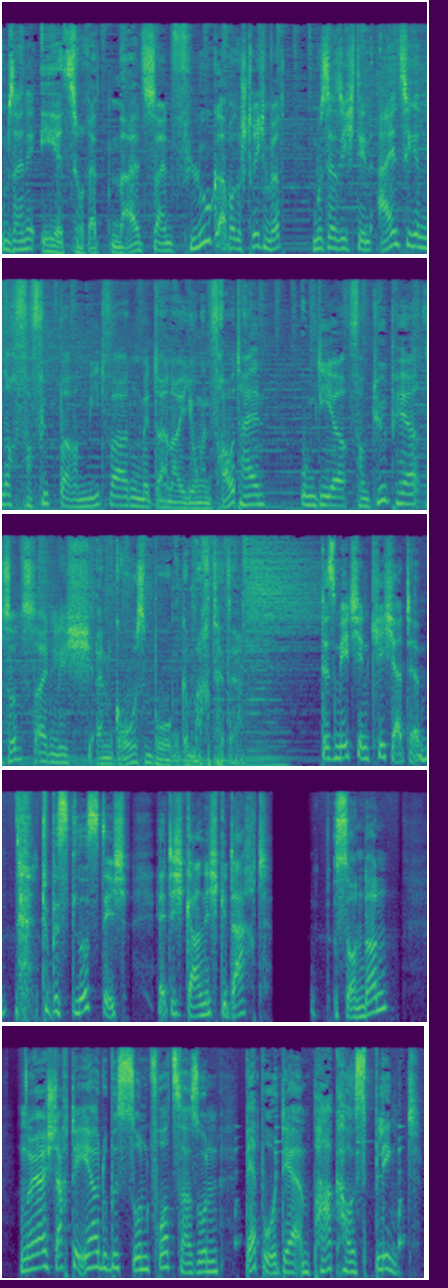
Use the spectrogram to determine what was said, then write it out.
um seine Ehe zu retten. Als sein Flug aber gestrichen wird, muss er sich den einzigen noch verfügbaren Mietwagen mit einer jungen Frau teilen, um die er vom Typ her sonst eigentlich einen großen Bogen gemacht hätte. Das Mädchen kicherte. Du bist lustig, hätte ich gar nicht gedacht. Sondern? Naja, ich dachte eher, du bist so ein Furzer, so ein Beppo, der im Parkhaus blinkt.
